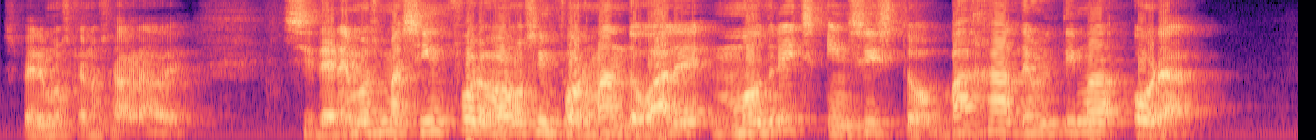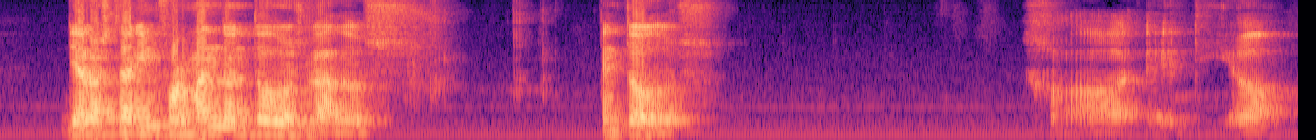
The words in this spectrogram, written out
Esperemos que no se agrave. Si tenemos más info, lo vamos informando, ¿vale? Modric, insisto, baja de última hora. Ya lo están informando en todos lados. En todos. Joder, tío.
